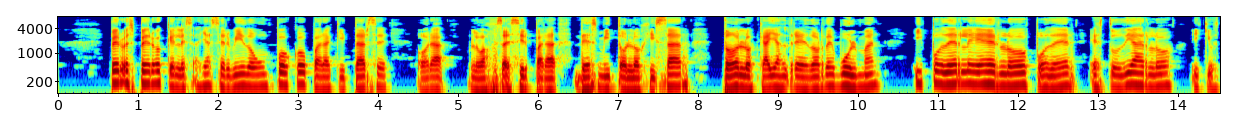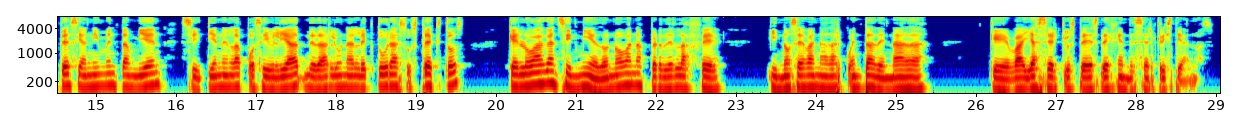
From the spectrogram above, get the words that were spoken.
pero espero que les haya servido un poco para quitarse, ahora lo vamos a decir, para desmitologizar todo lo que hay alrededor de Bullman y poder leerlo, poder estudiarlo y que ustedes se animen también si tienen la posibilidad de darle una lectura a sus textos, que lo hagan sin miedo, no van a perder la fe y no se van a dar cuenta de nada que vaya a hacer que ustedes dejen de ser cristianos.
